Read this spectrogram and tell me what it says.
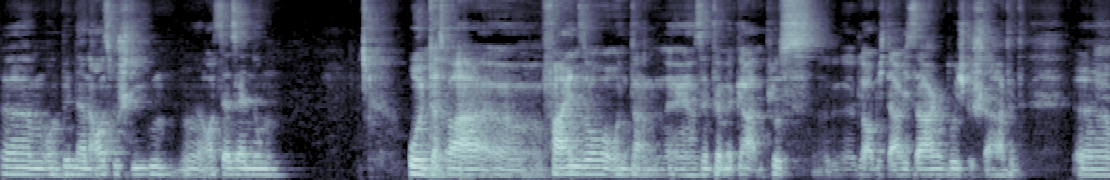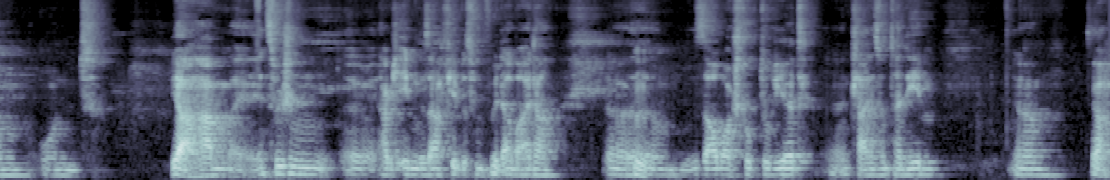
Ähm, und bin dann ausgestiegen aus der Sendung. Und das war fein so. Und dann sind wir mit Garten Plus, glaube ich, darf ich sagen, durchgestartet. Ähm, und ja, haben inzwischen, äh, habe ich eben gesagt, vier bis fünf Mitarbeiter, äh, hm. sauber strukturiert, ein kleines Unternehmen. Ähm, ja,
